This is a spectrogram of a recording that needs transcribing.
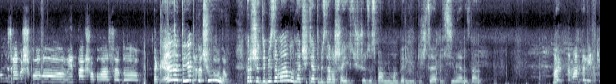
мені зробиш школу від першого класу до Так, е, ти як почув? Коротше, тобі замало, значить я тобі зараз ще їх чуть заспавню мандаринки, чи це апельсини, я не знаю. Ман- мандаринки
